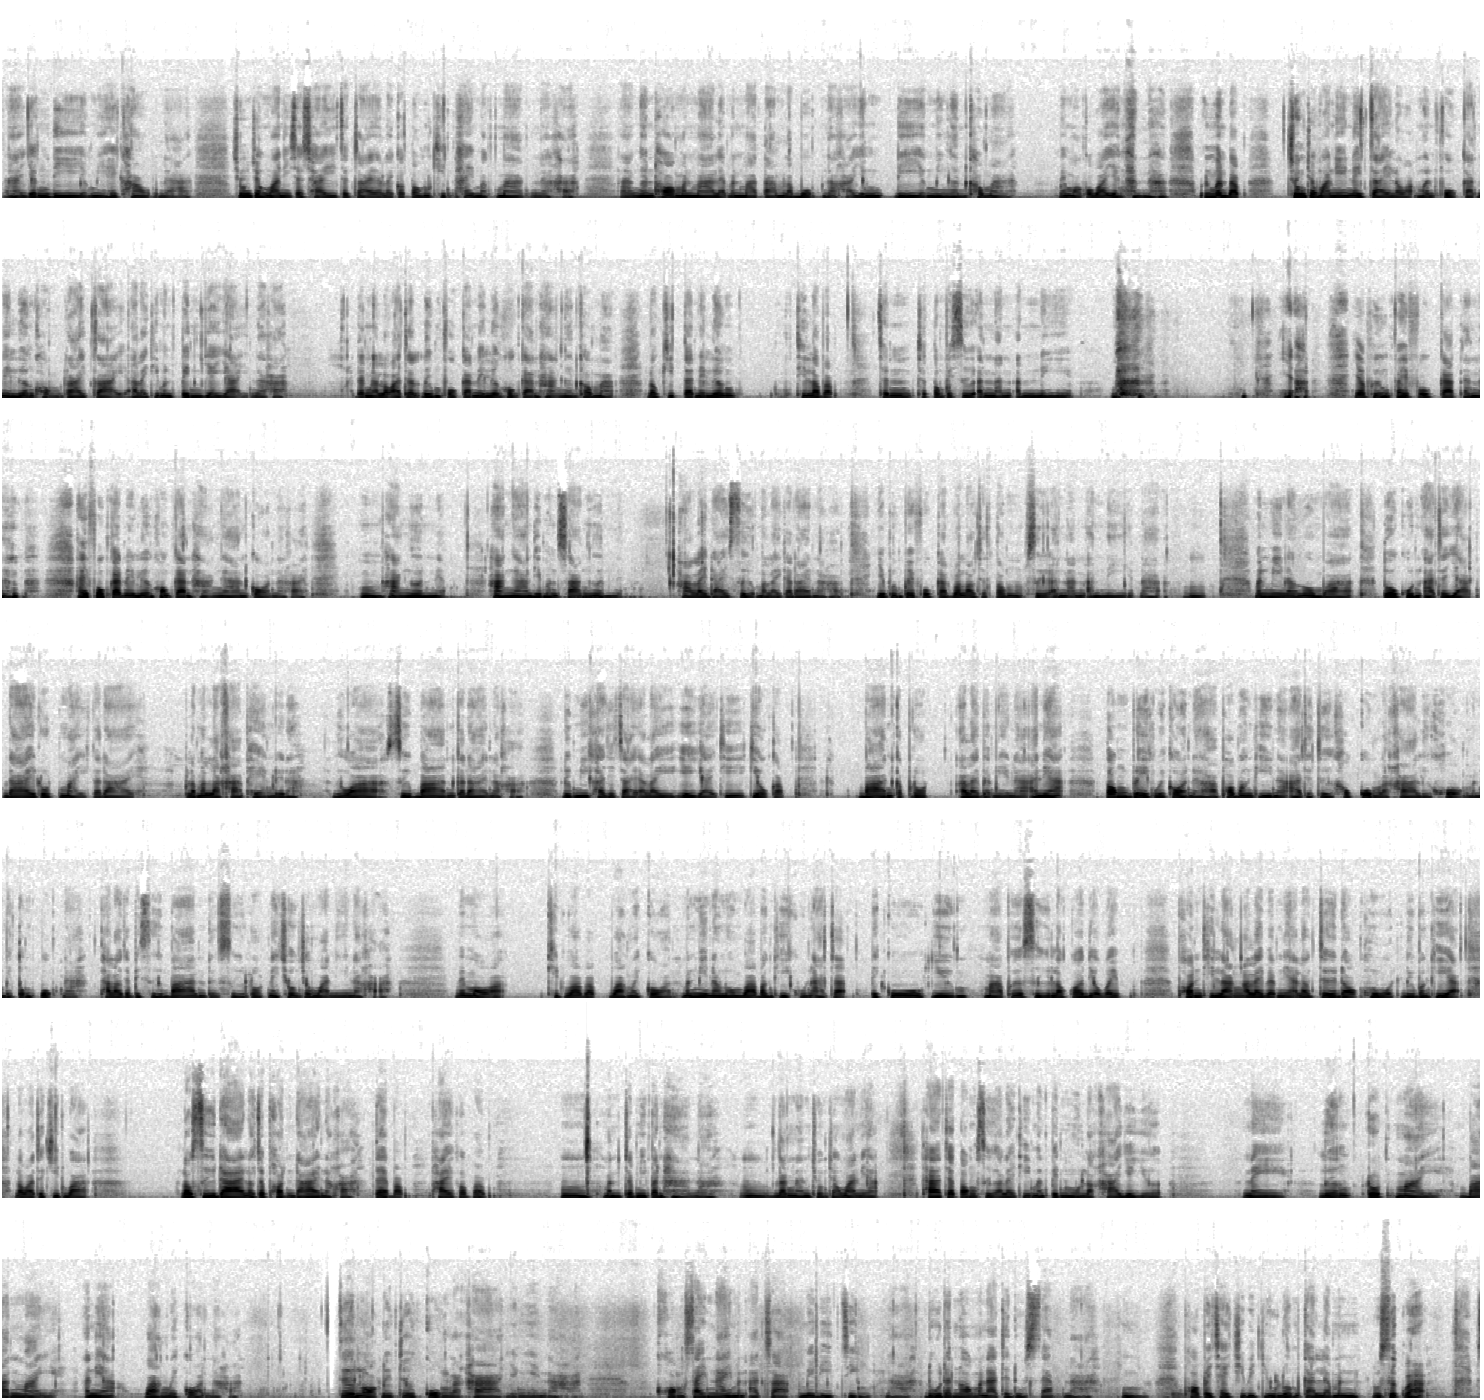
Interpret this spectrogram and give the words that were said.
อะยังดียังมีให้เข้านะคะ ช่วงจังหวะนี้จะใช้จะจ่ายอะไรก็ต้องคิดให้มาก ๆนะคะอะเงินทองมันมาแหละมันมาตามระบบนะคะ ยังดียังมีเงินเข้ามา แม่หมอก็ว่าอย่างนั้นนะคะมันเหมือนแบบช่วงจังหวะนี้ในใจเราอะเหมือนโฟกัสในเรื่องของรายจ่ายอะไรที่มันเป็นใหญ่ ๆ นะคะ ดังนั้นเราอาจจะลืมโฟกัสในเรื่องของการหาเงินเข้ามา เราคิดแต่ในเรื่องที่เราแบบฉันจะต้องไปซื้ออันนั้นอันนี้อย่าอย่าเพิ่งไปโฟกัสอันนั้น ให้โฟกัสในเรื่องของการหางานก่อนนะคะ อืหาเงินเนี่ย หางานที่มันสร้างเงินเนี่ย หารายได้เสริมอะไรก็ได้นะคะ อย่าเพิ่งไปโฟกัสว่าเราจะต้องซื้ออันนั้นอันนี้นะคะมมันมีแนวโน้มว่าตัวคุณอาจจะอยากได้รถใหม่ก็ได้ แล้วมันราคาแพงด้วยนะหรือว่าซื้อบ้านก็ได้นะคะ หรือมีค่าใช้จ่ายอะไรใหญ่ ๆ ที่เกี่ยวกับบ้านกับรถอะไรแบบนี้นะ อันเนี้ยต้องเบรกไว้ก่อนนะคะ เพราะบางทีนะอาจจะเจอเขาโกงราคาหรือของมันไม่ตรงปกนะ ถ้าเราจะไปซื้อบ้านหรือซื้อรถในช่วงจังหวะนี้นะคะ แม่หมออะ คิดว่าแบบวางไว้ก่อน มันมีแนวโน้มว่าบางทีคุณอาจจะไปกู้ยืมมาเพื่อซื้อ แล้วก็เดี๋ยวไว้ผ่อนทีหลังอะไรแบบนี้เราเจอดอกโหด หรือบางทีอะเราอาจจะคิดว่า เราซื้อได้เราจะผ่อนได้นะคะ แต่แบบไพ่ก็แบบ อืม มันจะมีปัญหานะ อืม ดังนั้นช่วงจังหวะเนี้ย ถ้าจะต้องซื้ออะไรที่มันเป็นมูลค่าเยอะๆในเรื่องรถใหม่ บ้านใหม่ อันเนี้ยวางไว้ก่อนนะคะ เจอหลอกหรือเจอโกงราคาอย่างนี้นะคะ ของไส้ในมันอาจจะไม่ดีจริงนะคะดูด้านนอกมันอาจจะดูแซบนะอพอไปใช้ชีวิตอยู่ร่วมกันแล้วมันรู้สึกว่า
